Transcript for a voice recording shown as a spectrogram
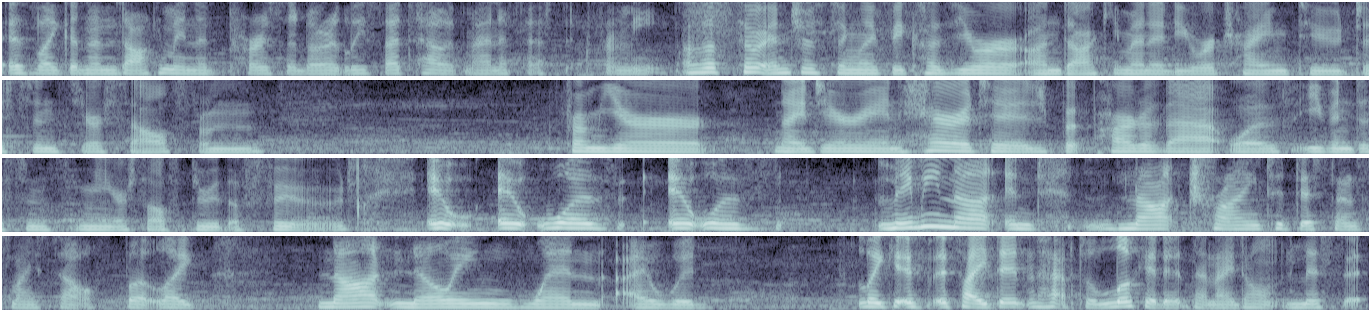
as like an undocumented person or at least that's how it manifested for me. Oh, that's so interesting. Like because you were undocumented, you were trying to distance yourself from from your Nigerian heritage, but part of that was even distancing yourself through the food. it it was it was maybe not int- not trying to distance myself but like not knowing when i would like if, if i didn't have to look at it then i don't miss it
